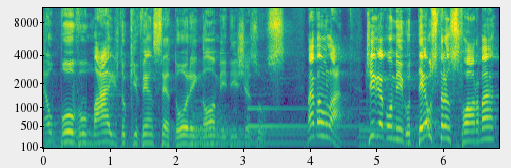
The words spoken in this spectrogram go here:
É um povo mais do que vencedor em nome de Jesus. Mas vamos lá, diga comigo: Deus transforma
